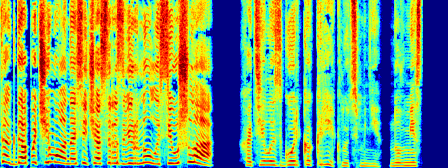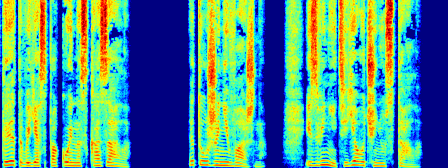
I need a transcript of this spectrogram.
«Тогда почему она сейчас развернулась и ушла?» Хотелось горько крикнуть мне, но вместо этого я спокойно сказала. «Это уже не важно. Извините, я очень устала.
